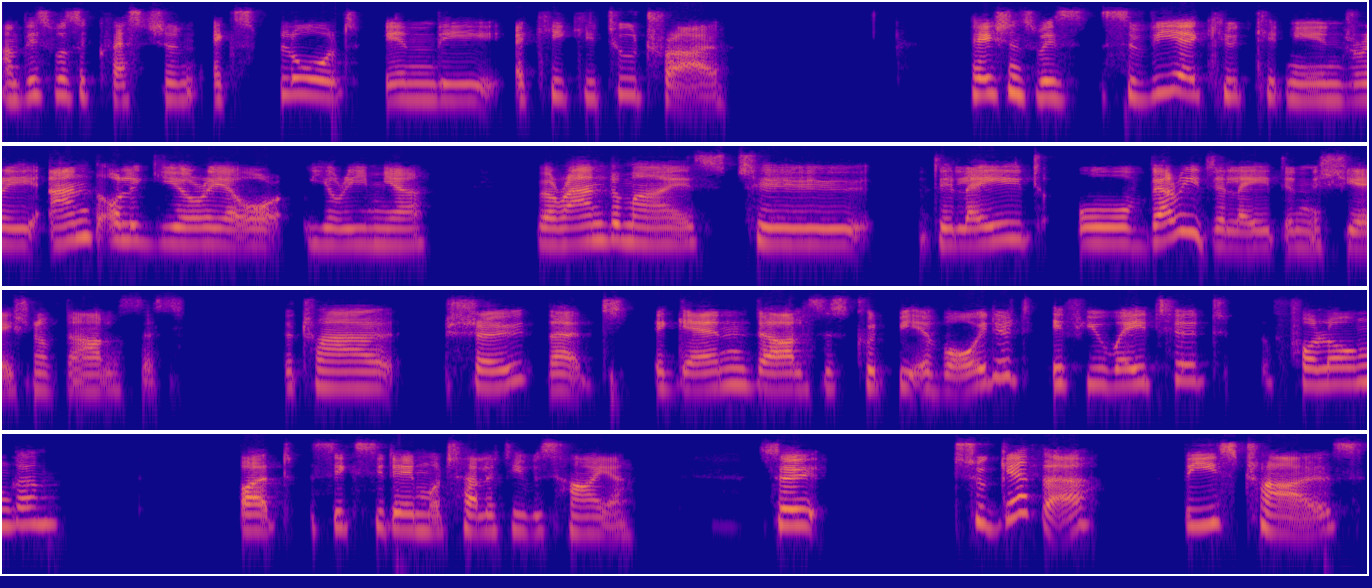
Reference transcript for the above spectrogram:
And this was a question explored in the AKIKI 2 trial. Patients with severe acute kidney injury and oliguria or uremia were randomized to delayed or very delayed initiation of dialysis. The trial showed that, again, dialysis could be avoided if you waited for longer, but 60 day mortality was higher. So, together, these trials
